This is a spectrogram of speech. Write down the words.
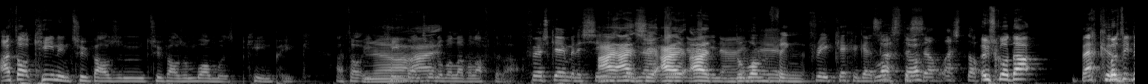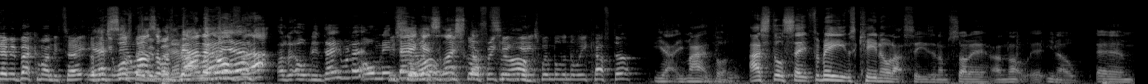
I thought Keane in 2000, 2001 was Keane peak. I thought he No, Keane went I- to another level after that. First game of the season. I actually- I- I- the one uh, thing- Free kick against Leicester. Leicester. Leicester. Who scored that? Beckham. Was it David Beckham, Andy Tate? I Yes, think it was it was. David I was Beckham. behind the goal for that. On the opening day, wasn't it? Opening He day scored- against he Leicester. scored a free kick against Wimbledon the week after. Yeah, he might have done. I still say for me it was Keano that season. I'm sorry, I'm not. You know, um,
